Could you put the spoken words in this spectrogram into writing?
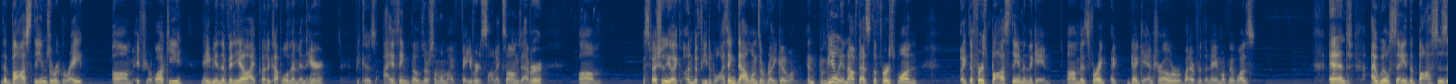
the boss themes were great. Um, if you're lucky, maybe in the video I put a couple of them in here because I think those are some of my favorite Sonic songs ever. Um, especially like Undefeatable. I think that one's a really good one. And conveniently enough, that's the first one, like the first boss theme in the game. Um, it's for like, like Gigantro or whatever the name of it was. And I will say the bosses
